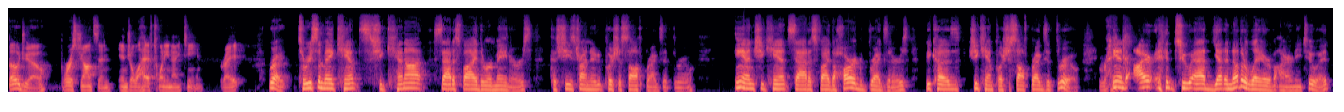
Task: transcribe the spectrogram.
Bojo, Boris Johnson, in July of 2019, right? Right. Theresa May can't, she cannot satisfy the Remainers because she's trying to push a soft Brexit through. And she can't satisfy the hard Brexiters because she can't push a soft Brexit through. Right. And I, to add yet another layer of irony to it,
